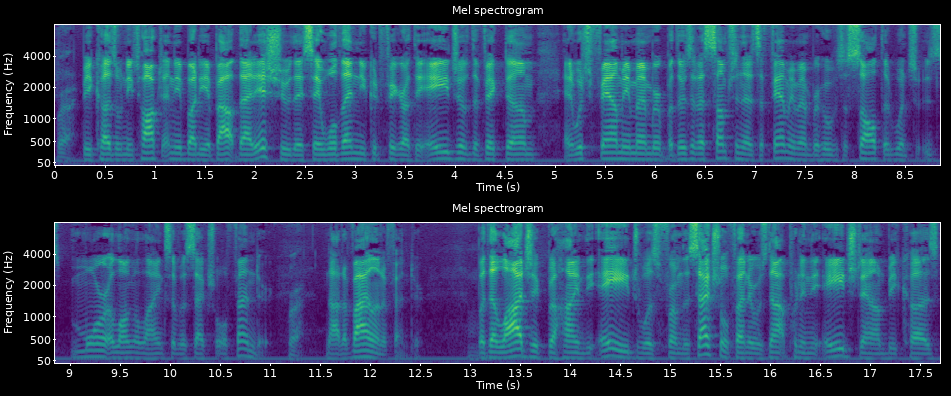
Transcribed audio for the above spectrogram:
Right. Because when you talk to anybody about that issue, they say, well, then you could figure out the age of the victim and which family member. But there's an assumption that it's a family member who was assaulted, which is more along the lines of a sexual offender, right. not a violent offender. Mm-hmm. But the logic behind the age was from the sexual offender was not putting the age down because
